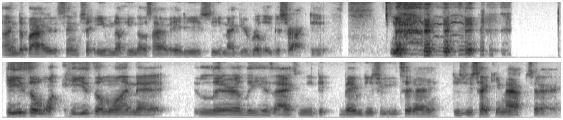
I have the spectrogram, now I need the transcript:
undivided attention, even though he knows I have ADHD and I get really distracted. he's the one. He's the one that literally has asked me, "Baby, did you eat today? Did you take your nap today?"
